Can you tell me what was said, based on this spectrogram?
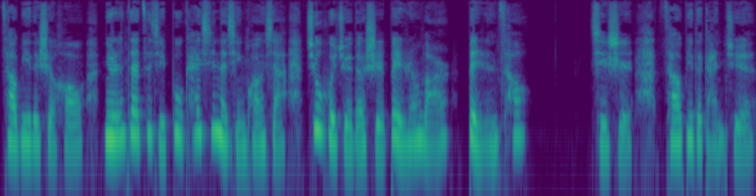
操逼的时候，女人在自己不开心的情况下，就会觉得是被人玩、被人操。其实，操逼的感觉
